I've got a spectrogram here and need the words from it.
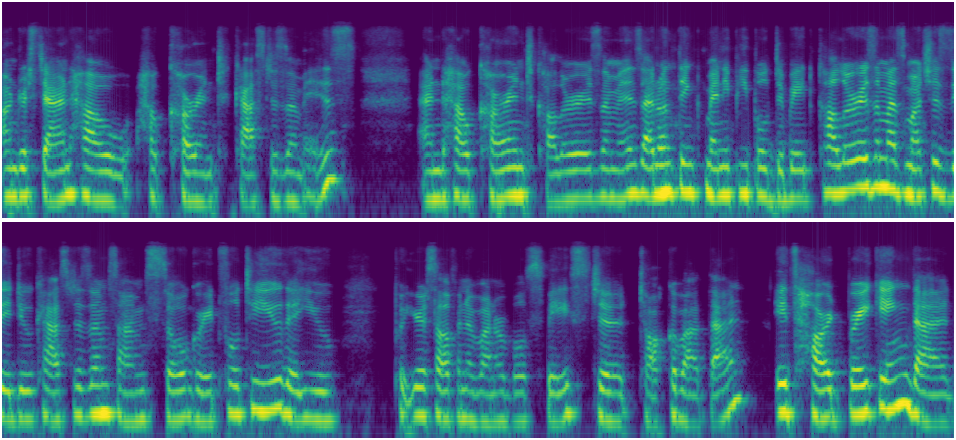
understand how how current casteism is and how current colorism is. I don't think many people debate colorism as much as they do casteism. So I'm so grateful to you that you put yourself in a vulnerable space to talk about that. It's heartbreaking that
